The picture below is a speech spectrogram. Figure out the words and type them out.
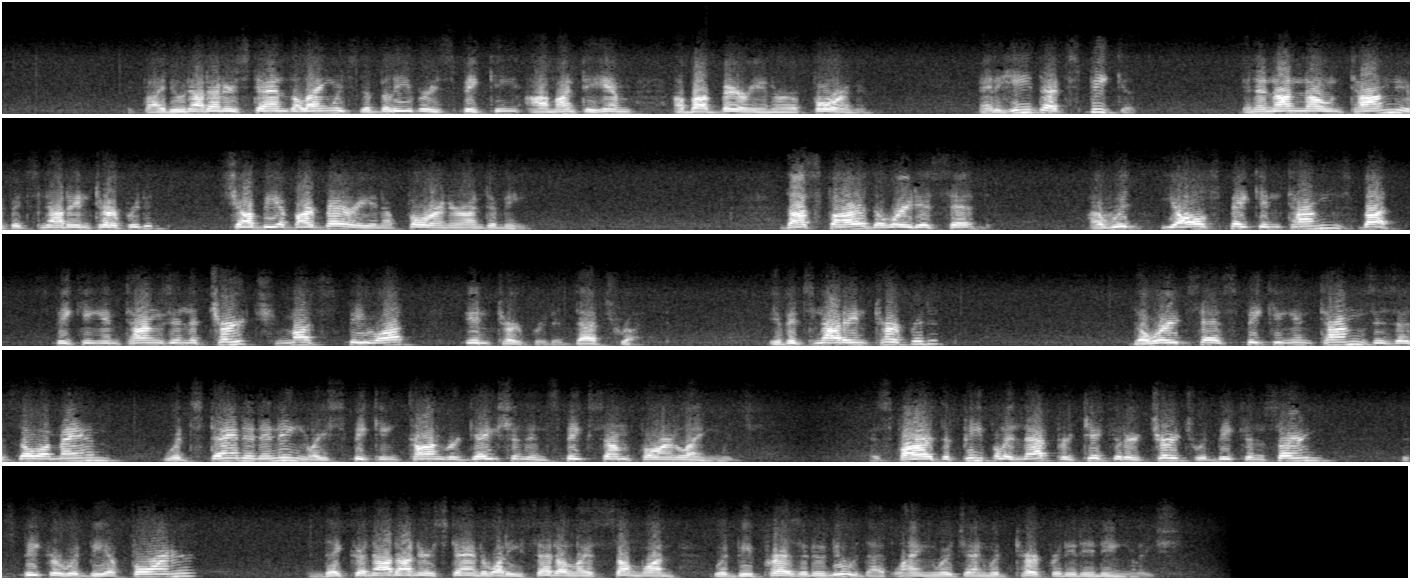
If I do not understand the language the believer is speaking, I'm unto him a barbarian or a foreigner. And he that speaketh in an unknown tongue, if it's not interpreted, shall be a barbarian, a foreigner unto me. Thus far the word is said, I would ye all spake in tongues, but speaking in tongues in the church must be what? Interpreted. That's right. If it's not interpreted, the word says speaking in tongues is as though a man would stand in an English speaking congregation and speak some foreign language. As far as the people in that particular church would be concerned, the speaker would be a foreigner, they could not understand what he said unless someone would be present who knew that language and would interpret it in English.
